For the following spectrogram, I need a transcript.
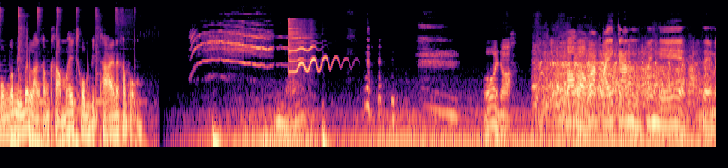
ผมก็มีเบื้องหลังขำๆมาให้ชมปิดท้ายนะครับผม โอ้ยดอเราบอกว่าไปกัน ไปเฮใช่ไหม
